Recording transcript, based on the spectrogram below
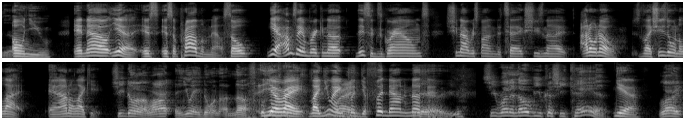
Yeah. on you. And now, yeah, it's it's a problem now. So yeah, I'm saying breaking up. This is grounds. She's not responding to text. She's not. I don't know. It's like she's doing a lot, and I don't like it. She doing a lot, and you ain't doing enough. Yeah, right. Like you ain't Right. putting your foot down or nothing. Yeah, she running over you because she can. Yeah. Like,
